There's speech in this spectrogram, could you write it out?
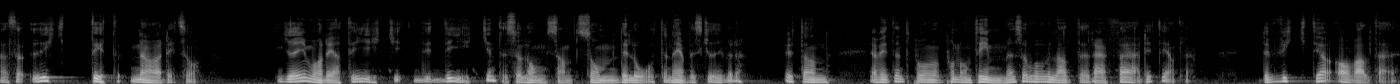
Alltså riktigt nördigt så. Grejen var det att det gick, det, det gick inte så långsamt som det låter när jag beskriver det. Utan jag vet inte, på, på någon timme så var väl allt det där färdigt egentligen. Det viktiga av allt det här,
